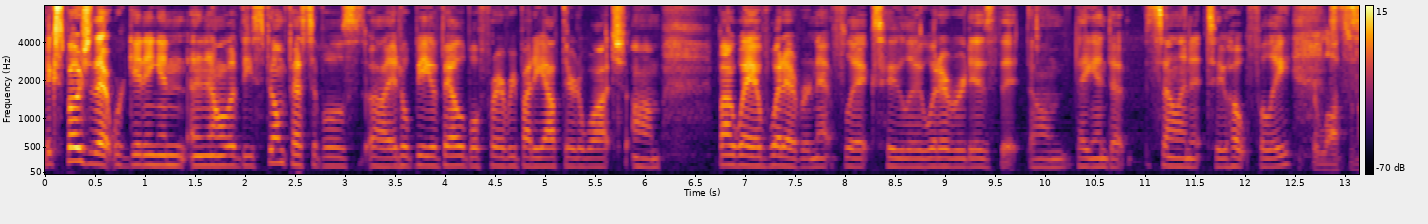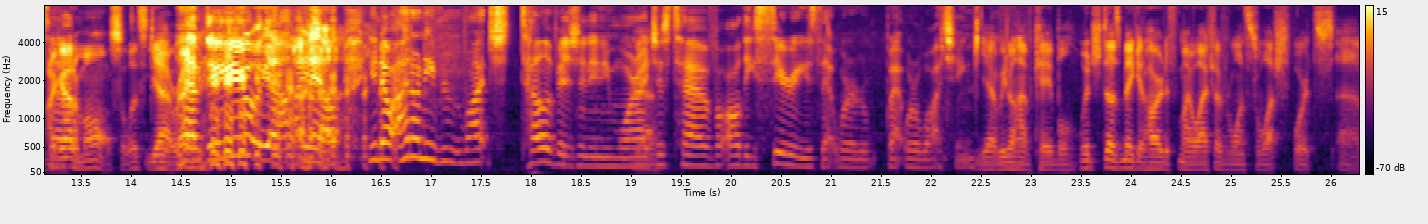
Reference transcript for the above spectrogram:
exposure that we're getting in, in all of these film festivals, uh, it'll be available for everybody out there to watch um, by way of whatever Netflix, Hulu, whatever it is that um, they end up selling it to. Hopefully, For lots of So- I got them all, so let's do Yeah, it. right. Have, do you? Yeah, I know. You know, I don't even watch television anymore. I just have all these series that we're that we're watching. Yeah, we don't have cable, which does make it hard if my wife ever wants to watch sports. Uh,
